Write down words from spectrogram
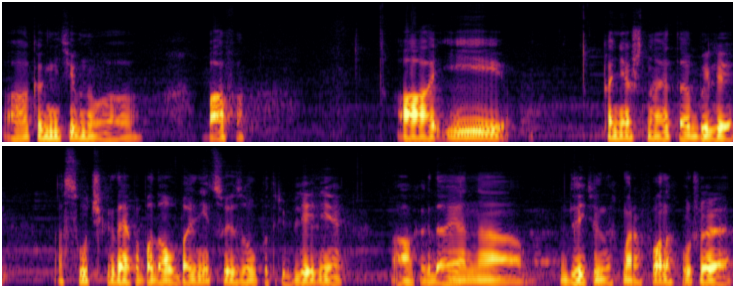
когнитивного бафа. И, конечно, это были случаи, когда я попадал в больницу из-за употребления, когда я на длительных марафонах уже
